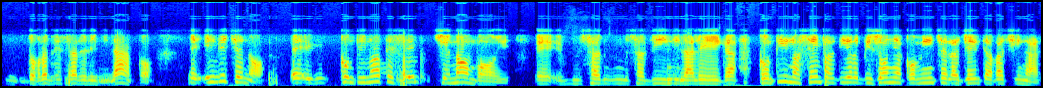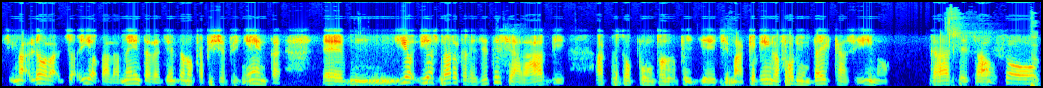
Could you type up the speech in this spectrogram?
dovrebbe essere eliminato. E invece no, e continuate sempre, cioè non voi, eh, Salvini, la Lega, continua sempre a dire che bisogna convincere la gente a vaccinarsi, ma allora io veramente la gente non capisce più niente. Eh, io, io, spero che la gente si arrabbi a questo punto dopo il 10, ma che venga fuori un bel casino. Grazie, ciao. Posso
